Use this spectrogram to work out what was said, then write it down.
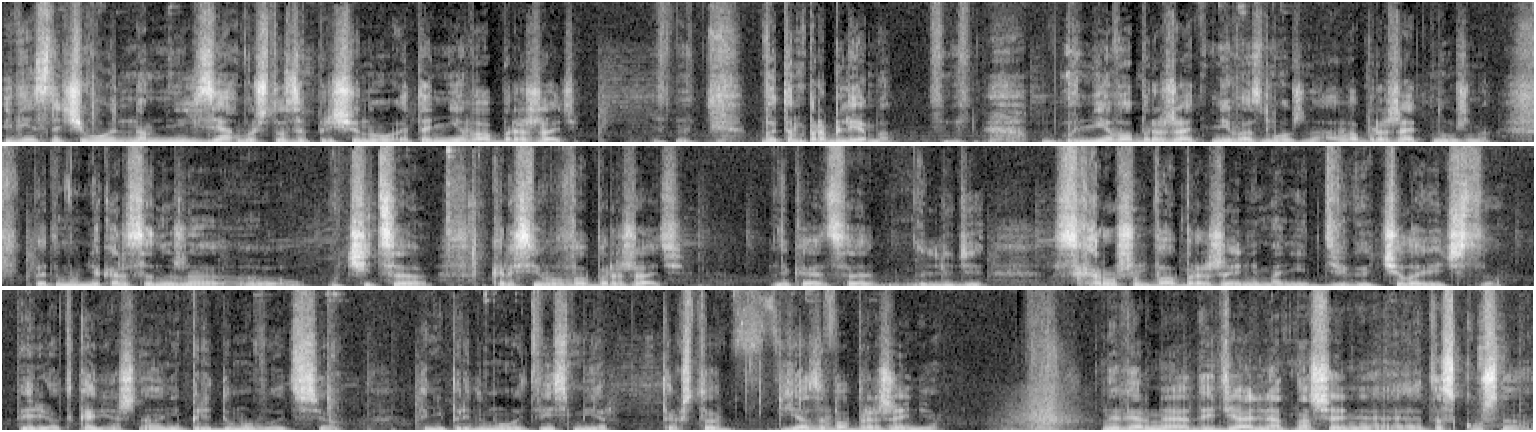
единственное, чего нам нельзя, вот что запрещено, это не воображать. В этом проблема. Не воображать невозможно, а воображать нужно. Поэтому, мне кажется, нужно э, учиться красиво воображать. Мне кажется, люди с хорошим воображением, они двигают человечество вперед, конечно. Они придумывают все. Они придумывают весь мир. Так что я за воображение. Наверное, идеальные отношения – это скучно.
